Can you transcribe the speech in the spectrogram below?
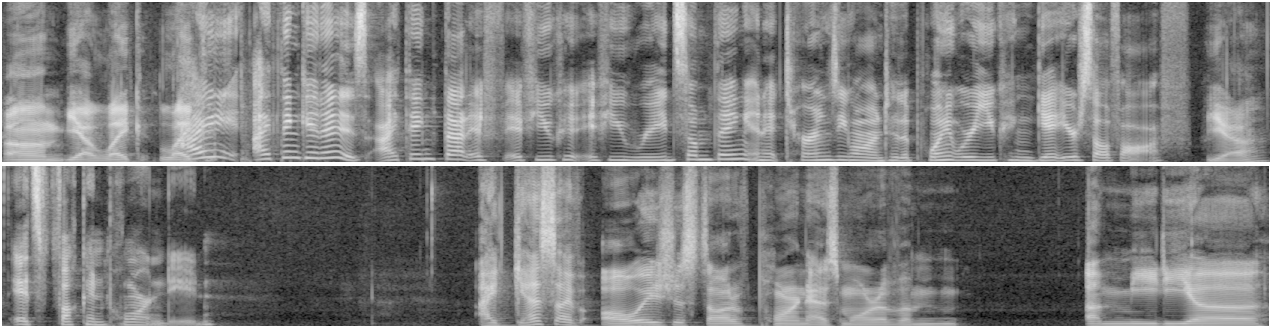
Um yeah, like like I I think it is. I think that if if you could if you read something and it turns you on to the point where you can get yourself off, yeah. it's fucking porn, dude. I guess I've always just thought of porn as more of a a media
